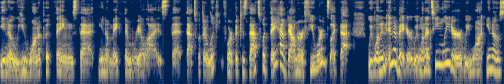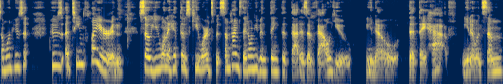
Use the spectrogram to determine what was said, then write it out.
you know you want to put things that you know make them realize that that's what they're looking for because that's what they have down are a few words like that. We want an innovator. We want a team leader. We want you know someone who's a who's a team player. And so you want to hit those keywords but sometimes they don't even think that that is a value you know that they have you know and some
